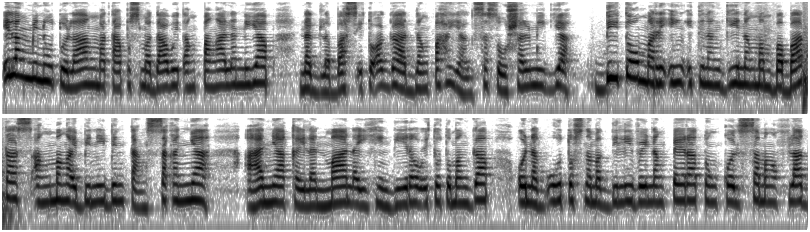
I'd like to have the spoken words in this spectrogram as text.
Ilang minuto lang matapos madawit ang pangalan ni Yap, naglabas ito agad ng pahayag sa social media. Dito mariing itinanggi ng mambabatas ang mga ibinibintang sa kanya. Anya kailanman ay hindi raw ito tumanggap o nag-utos na mag-deliver ng pera tungkol sa mga flood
